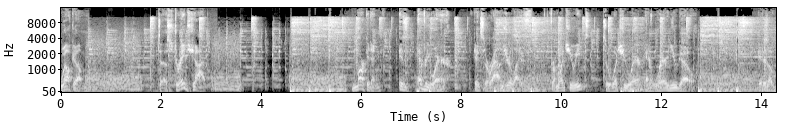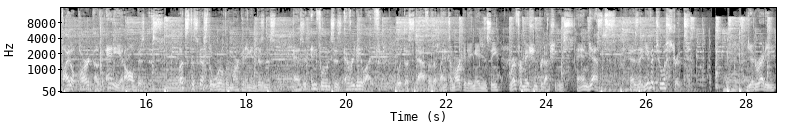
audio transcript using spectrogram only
Welcome to Straight Shot. Marketing is everywhere. It's around your life, from what you eat to what you wear and where you go. It is a vital part of any and all business. Let's discuss the world of marketing and business as it influences everyday life with the staff of Atlanta marketing agency Reformation Productions and guests as they give it to us straight. Get ready.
